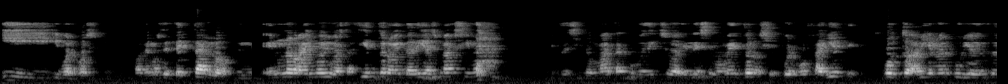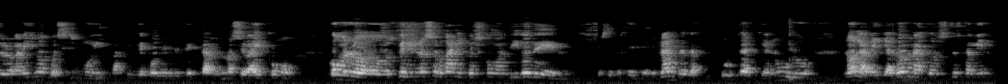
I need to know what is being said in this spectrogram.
y, bueno, pues podemos detectarlo en un organismo vivo hasta 190 días máximo. Entonces si lo matan, como he dicho, en ese momento, no, si el cuerpo fallece o todavía mercurio dentro del organismo, pues es muy fácil de poder detectarlo. No se va a ir como, como los venenos orgánicos, como os digo, de, de procedencia de plantas, la cicuta, el cianuro, ¿no? la belladona, todos estos también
